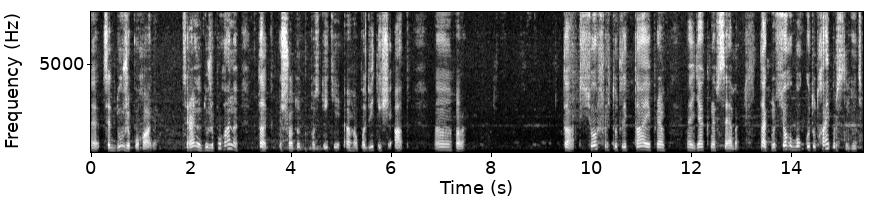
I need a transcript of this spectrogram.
Е, це дуже погано. Це реально дуже погано. Так, що тут по скільки? Ага, по 2000 ап. Ага. Так, серфер тут літає прям е, як не в себе. Так, ну з цього боку тут хайпер стоїть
